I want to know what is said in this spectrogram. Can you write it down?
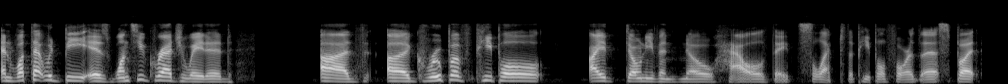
And what that would be is once you graduated, uh, a group of people. I don't even know how they select the people for this, but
